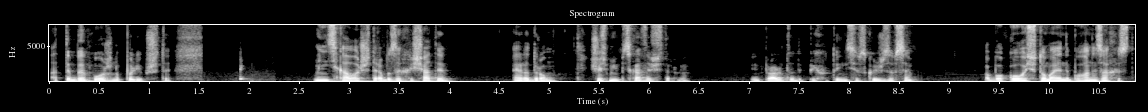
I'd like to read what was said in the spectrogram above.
А тебе можна поліпшити. Мені цікаво, чи треба захищати аеродром? Щось мені підказує, що треба. Відправлю туди піхотинців, скоріш за все. Або когось, хто має непоганий захист.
